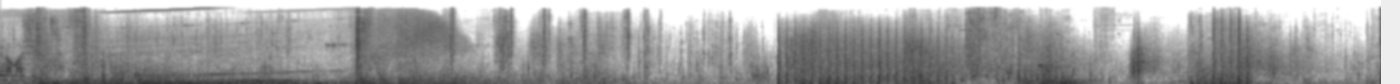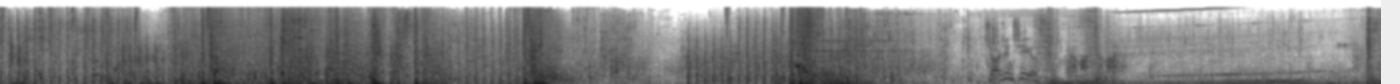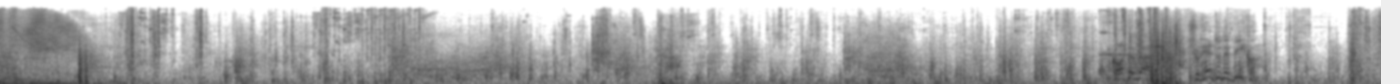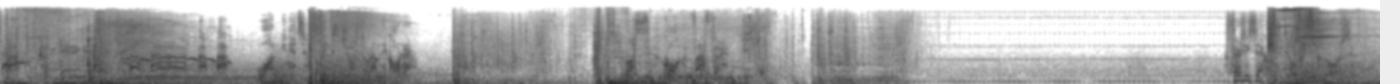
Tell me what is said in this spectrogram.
Charging on my. Charging shields. Come on, come on. Got the van. Should head to the beacon. Hitting it. One minute. Ring's just around the corner. Must go faster. Thirty seconds till ring close.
